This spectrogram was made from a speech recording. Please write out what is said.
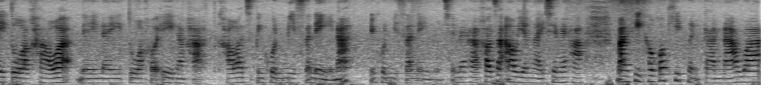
ในตัวเขาอะในในตัวเขาเองอะค่ะเขาอาจจะเป็นคนมีเสน่ห์นะ เป็นคนมีเสน่ห์ใช่ไหมคะเขาจะเอายังไงใช่ไหมคะ บางทีเขาก็คิดเหมือนกันนะว่า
